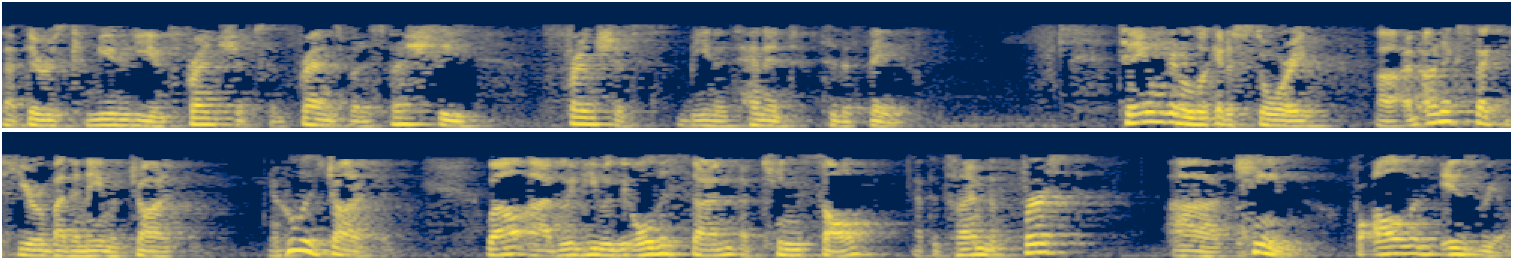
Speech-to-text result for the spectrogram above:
that there is community and friendships and friends, but especially friendships being attendant to the faith. Today we're going to look at a story, uh, an unexpected hero by the name of Jonathan. Now, who is Jonathan? Well, I believe he was the oldest son of King Saul. At the time, the first uh, king for all of Israel.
